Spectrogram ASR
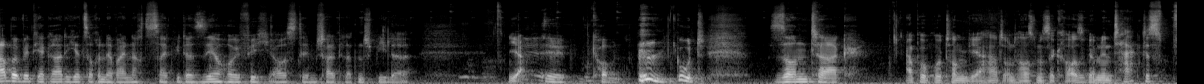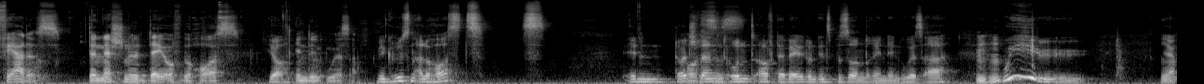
Aber wird ja gerade jetzt auch in der Weihnachtszeit wieder sehr häufig aus dem Schallplattenspieler Ja. äh, kommen. Gut. Sonntag. Apropos Tom Gerhardt und Hausmeister Krause, wir haben den Tag des Pferdes. Der National Day of the Horse Ja. in den USA. Wir grüßen alle Horsts in Deutschland Horstes. und auf der Welt und insbesondere in den USA. Mhm. Whee! Ja,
